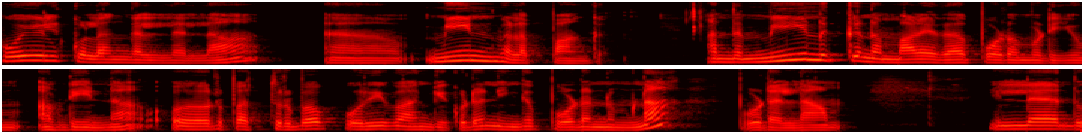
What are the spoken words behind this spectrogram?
கோயில் குளங்கள்லாம் மீன் வளர்ப்பாங்க. அந்த மீனுக்கு நம்மளால் எதாவது போட முடியும் அப்படின்னா ஒரு பத்து ரூபா பொறி வாங்கி கூட நீங்கள் போடணும்னா போடலாம். இல்லை இந்த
